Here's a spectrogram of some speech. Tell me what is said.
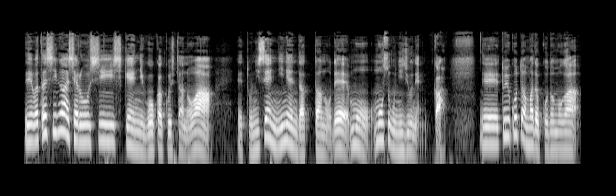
で、私が社労士試験に合格したのは、えっと、2002年だったので、もう、もうすぐ20年か。で、ということはまだ子供が、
